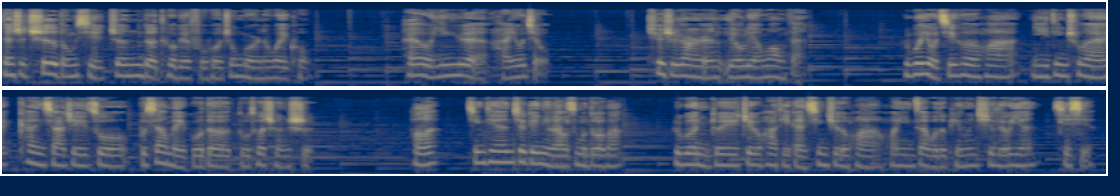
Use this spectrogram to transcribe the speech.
但是吃的东西真的特别符合中国人的胃口。还有音乐，还有酒，确实让人流连忘返。如果有机会的话，你一定出来看一下这一座不像美国的独特城市。好了，今天就给你聊这么多吧。如果你对这个话题感兴趣的话，欢迎在我的评论区留言，谢谢。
